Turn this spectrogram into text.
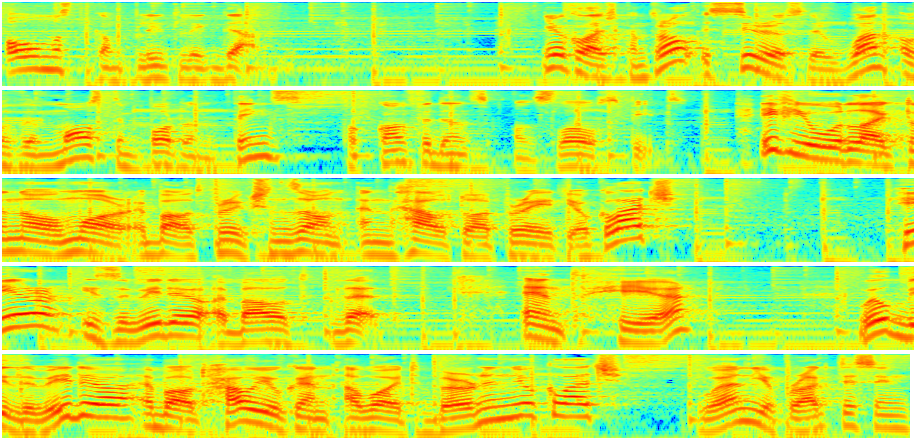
almost completely gone. Your clutch control is seriously one of the most important things for confidence on slow speeds. If you would like to know more about friction zone and how to operate your clutch, here is a video about that. And here will be the video about how you can avoid burning your clutch when you're practicing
